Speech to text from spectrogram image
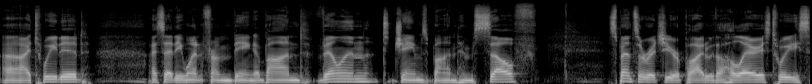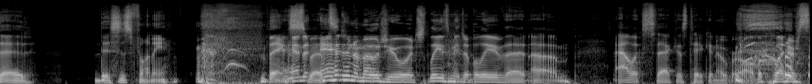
Uh, I tweeted, I said he went from being a Bond villain to James Bond himself. Spencer Richey replied with a hilarious tweet. He said, "This is funny." Thanks, and, Spence. and an emoji, which leads me to believe that um, Alex Steck has taken over all the players'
